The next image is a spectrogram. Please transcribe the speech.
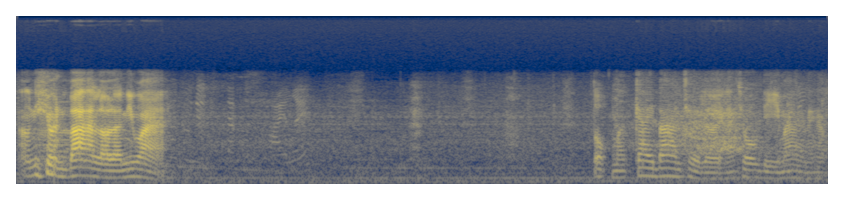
เอานี่มันบ้านเราแล้วนี่ว่า ตกมาใกล้บ้านเฉยเลยนะ โชคดีมากนะครับ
